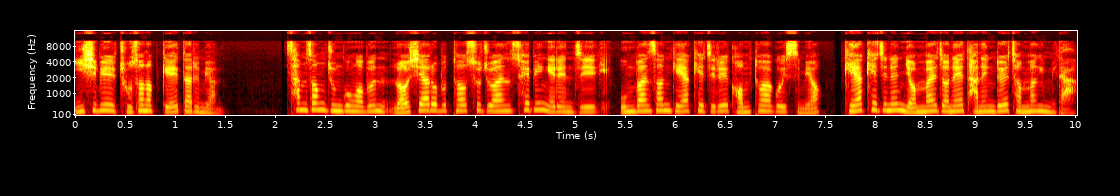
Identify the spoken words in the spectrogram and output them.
20일 조선업계에 따르면 삼성중공업은 러시아로부터 수주한 쇠빙 LNG 운반선 계약 해지를 검토하고 있으며 계약 해지는 연말 전에 단행될 전망입니다.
